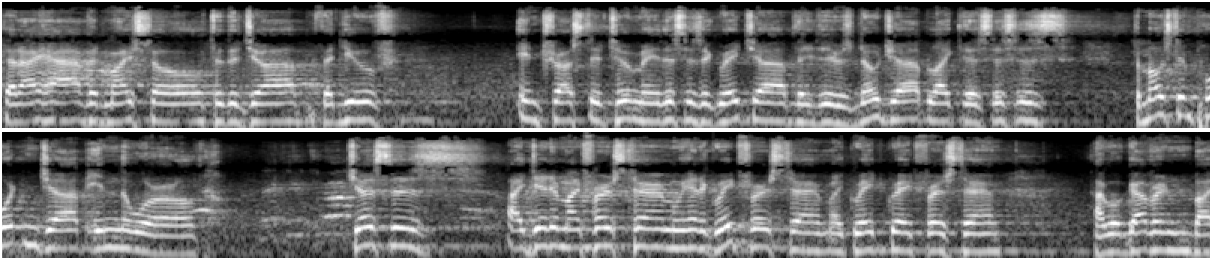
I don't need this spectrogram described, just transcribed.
that I have in my soul to the job that you've entrusted to me. This is a great job. There's no job like this. This is the most important job in the world. Just as I did in my first term, we had a great first term, a great, great first term. I will govern by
